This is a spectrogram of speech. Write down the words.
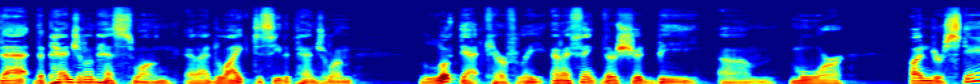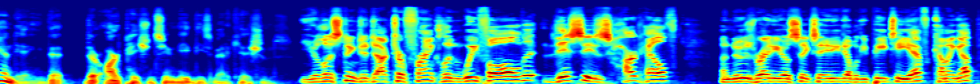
that the pendulum has swung, and I'd like to see the pendulum looked at carefully. And I think there should be um, more understanding that there are patients who need these medications. You're listening to Dr. Franklin Wefald. This is Heart Health on News Radio 680 WPTF. Coming up,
